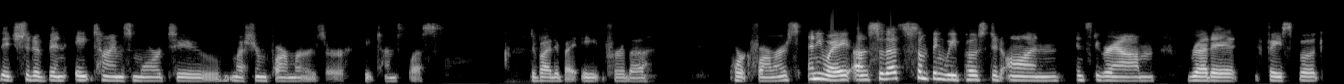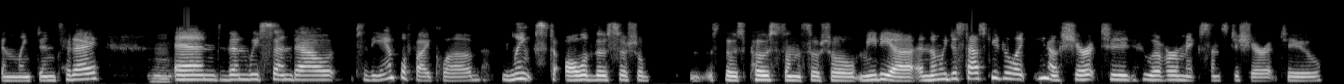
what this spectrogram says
it should have been eight times more to mushroom farmers or eight times less divided by eight for the pork farmers. Anyway, uh, so that's something we posted on Instagram, Reddit, Facebook, and LinkedIn today. Mm-hmm. And then we send out to the Amplify Club links to all of those social those posts on the social media. And then we just ask you to like you know share it to whoever makes sense to share it to.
